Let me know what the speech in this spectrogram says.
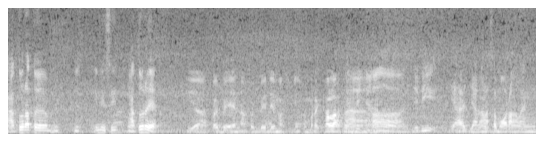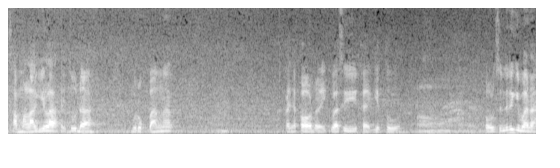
ngatur atau ini sih ngatur ya? Ya APBN APBD masuknya ke mereka lah nah intinya. ah, jadi ya janganlah sama orang yang sama lagi lah itu udah buruk banget. Makanya kalau dari gua sih kayak gitu. Oh. kalau sendiri gimana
